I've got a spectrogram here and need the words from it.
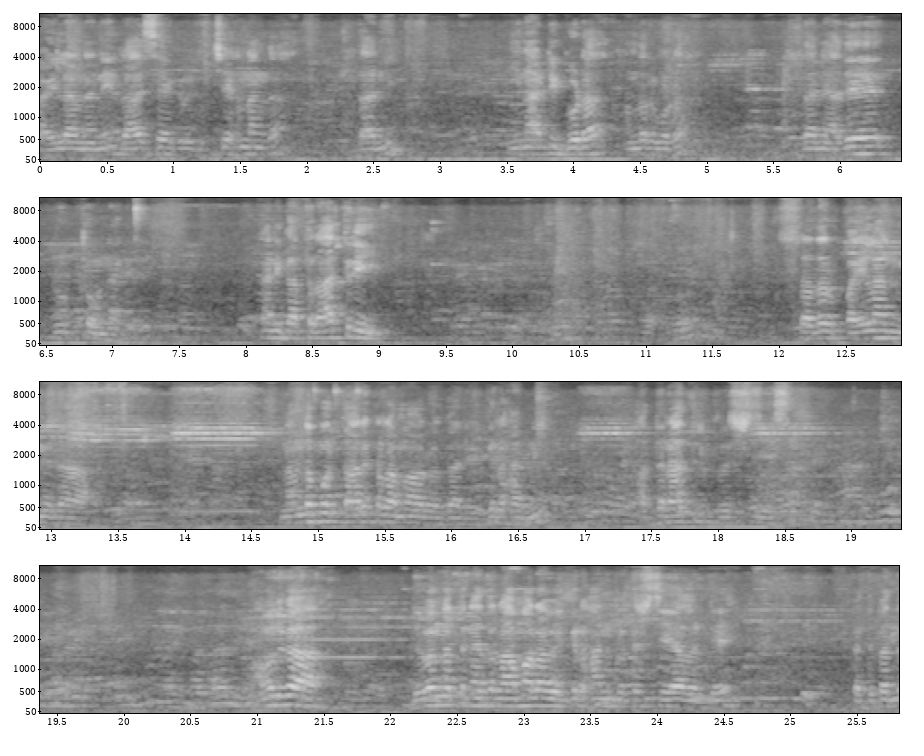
పైలాన్ అని రాజశేఖర రెడ్డి చిహ్నంగా దాన్ని ఈనాటికి కూడా అందరూ కూడా దాన్ని అదే రూట్తో ఉన్నారు. కానీ గత రాత్రి సదర్ పైలాన్ మీద నందమూరి తారక రామారావు గారి విగ్రహాన్ని అర్ధరాత్రి ప్రతిష్ఠ చేశారు. మామూలుగా దివంగత నేత రామారావు విగ్రహాన్ని ప్రతిష్ఠ చేయాలంటే పెద్ద పెద్ద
